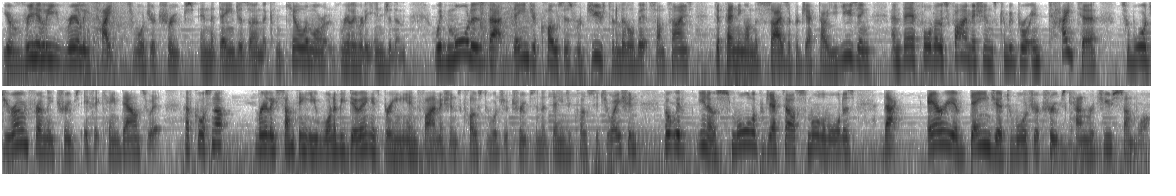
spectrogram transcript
you're really, really tight towards your troops in the danger zone that can kill them or really, really injure them. With mortars, that danger close is reduced a little bit sometimes, depending on the size of projectile you're using, and therefore those fire missions can be brought in tighter towards your own friendly troops if it came down to it. Of course, not really something you want to be doing is bringing in fire missions close towards your troops in a danger close situation. But with, you know, smaller projectiles, smaller mortars, that area of danger towards your troops can reduce somewhat.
